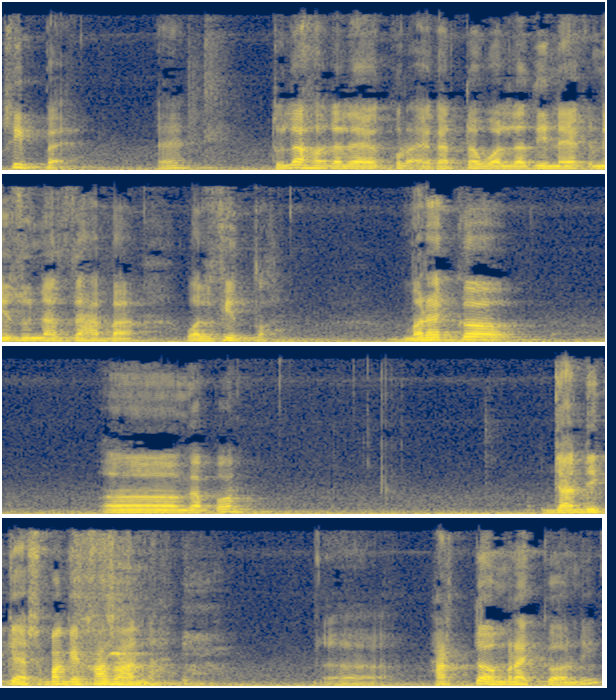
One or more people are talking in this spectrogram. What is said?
sifat eh itulah dalam Quran kata walladzina yaknizuna adh-dhahaba wal fiddah. Mereka uh, apa jadikan sebagai khazanah. Uh, harta mereka ni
